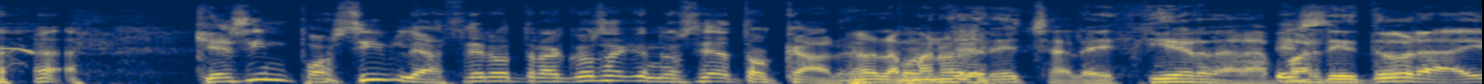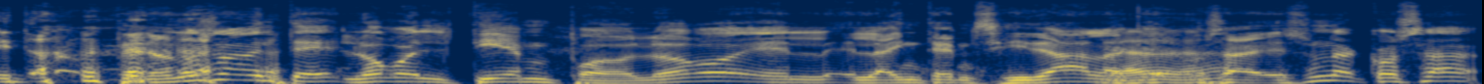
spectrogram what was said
que es imposible hacer otra cosa que no sea tocar. No, la mano derecha, la izquierda, la partitura y todo. Pero no solamente luego el tiempo, luego la intensidad, la o sea, es una cosa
